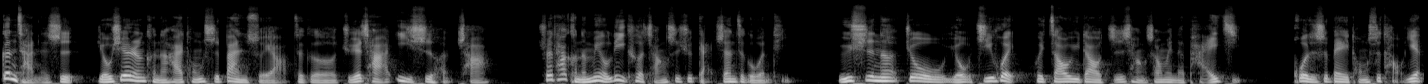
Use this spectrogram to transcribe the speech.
更惨的是，有些人可能还同时伴随啊，这个觉察意识很差，所以他可能没有立刻尝试去改善这个问题，于是呢，就有机会会遭遇到职场上面的排挤，或者是被同事讨厌，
